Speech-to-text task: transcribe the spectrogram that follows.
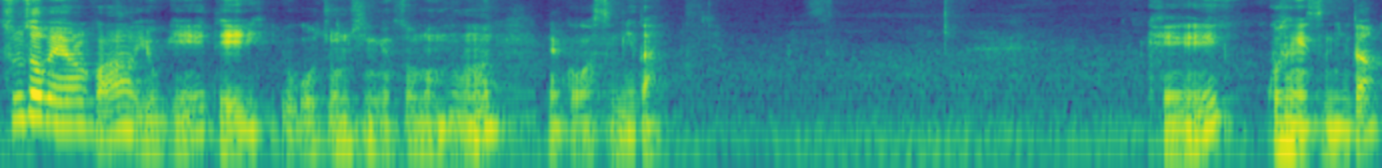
순서 배열과 여기 데이 요거 좀 신경 써놓으면 될 것 같습니다. 오케이 고생했습니다.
